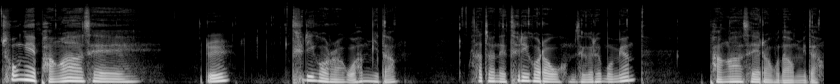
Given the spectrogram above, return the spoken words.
총의 방아쇠를 트리거라고 합니다. 사전에 트리거라고 검색을 해보면 방아쇠라고 나옵니다.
